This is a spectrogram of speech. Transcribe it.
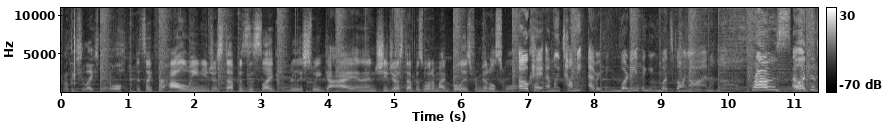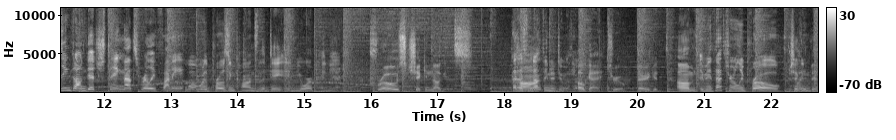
I don't think she likes me at all. it's like for Halloween you dressed up as this like really sweet guy and then she dressed up as one of my bullies from middle school. Okay, Emily, tell me everything. What are you thinking? What's going on? pros. I like the ding dong ditch thing. That's really funny. What were the pros and cons of the date in your opinion? Pros, chicken nuggets. That has nothing to do with her. Okay, true. Very good. Um, I mean, if that's your only pro. might have Chicken. been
